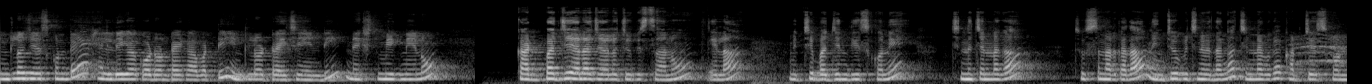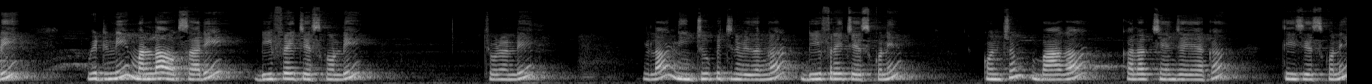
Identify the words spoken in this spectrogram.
ఇంట్లో చేసుకుంటే హెల్తీగా కూడా ఉంటాయి కాబట్టి ఇంట్లో ట్రై చేయండి. నెక్స్ట్ మీకు నేను కట్ బజ్జీ ఎలా చేయాలో చూపిస్తాను. ఇలా మిర్చి బజ్జీని తీసుకొని చిన్న చిన్నగా చూస్తున్నారు కదా నేను చూపించిన విధంగా చిన్నవిగా కట్ చేసుకోండి. వీటిని మళ్ళా ఒకసారి డీప్ ఫ్రై చేసుకోండి. చూడండి. ఇలా నేను చూపించిన విధంగా డీప్ ఫ్రై చేసుకొని కొంచెం బాగా కలర్ చేంజ్ అయ్యాక తీసేసుకొని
